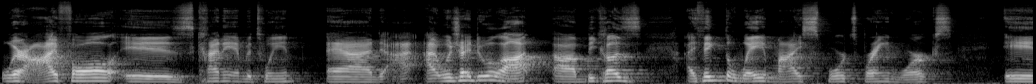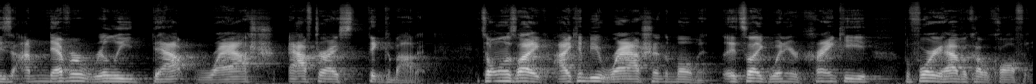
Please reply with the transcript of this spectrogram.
where I fall is kind of in between, and I, I which I do a lot uh, because I think the way my sports brain works is I'm never really that rash after I think about it. It's almost like I can be rash in the moment. It's like when you're cranky before you have a cup of coffee,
